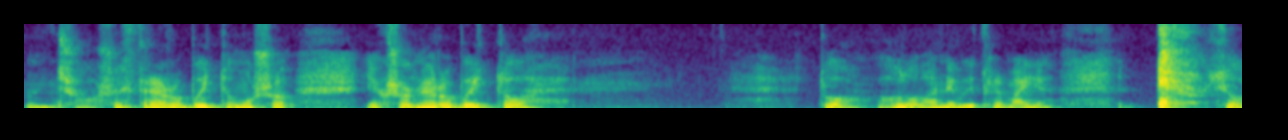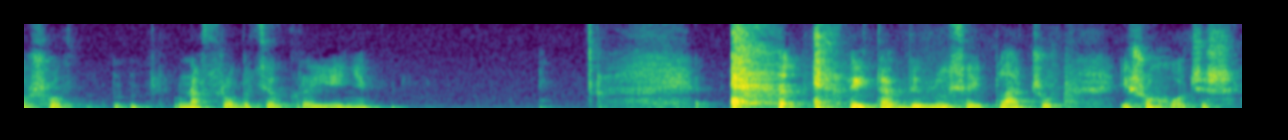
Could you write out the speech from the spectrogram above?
Нічого, щось треба робити, тому що якщо не робити, то, то голова не витримає цього, що в нас робиться в країні. І так дивлюся і плачу, і що хочеш.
